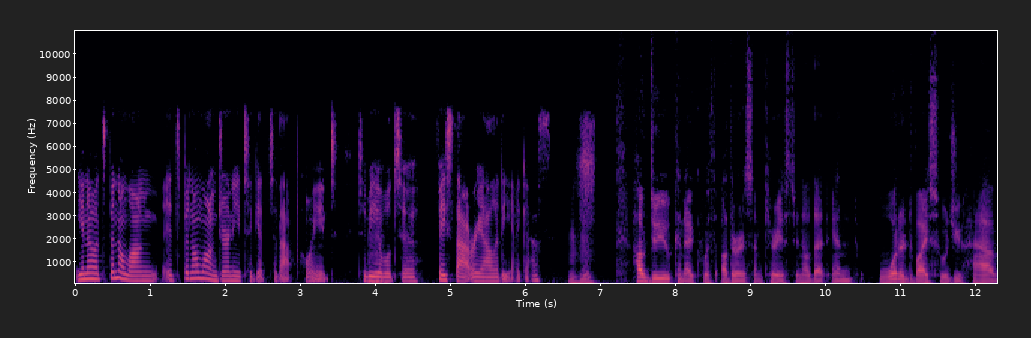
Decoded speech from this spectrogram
you know, it's been a long it's been a long journey to get to that point to be mm. able to face that reality, I guess. Mm-hmm. How do you connect with others? I'm curious to know that. And what advice would you have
